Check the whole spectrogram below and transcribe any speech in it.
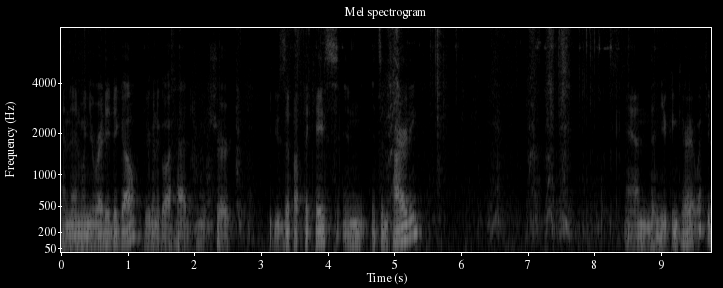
And then when you're ready to go, you're going to go ahead and make sure you zip up the case in its entirety. And then you can carry it with you.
